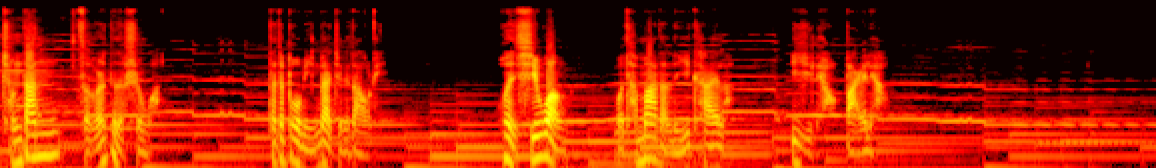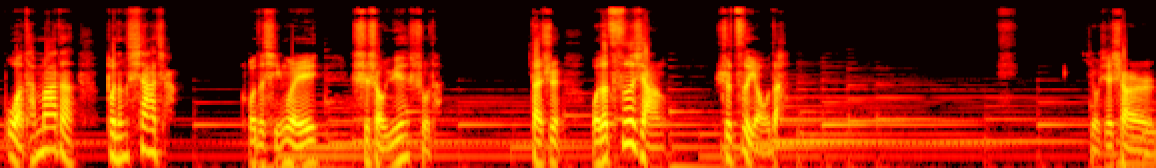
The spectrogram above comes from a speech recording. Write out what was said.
承担责任的是我，大家不明白这个道理。我很希望我他妈的离开了，一了百了。我他妈的不能瞎讲，我的行为是受约束的，但是我的思想是自由的。有些事儿，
